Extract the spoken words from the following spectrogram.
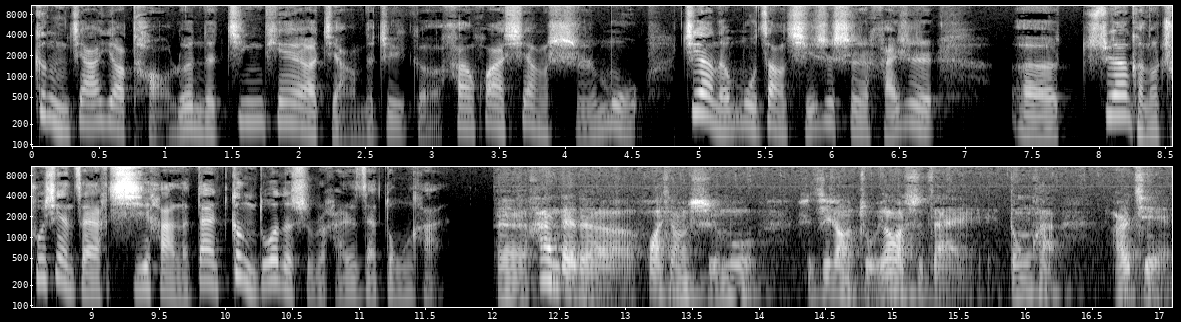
更加要讨论的，今天要讲的这个汉画像石墓这样的墓葬，其实是还是，呃，虽然可能出现在西汉了，但更多的是不是还是在东汉？呃，汉代的画像石墓实际上主要是在东汉，而且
